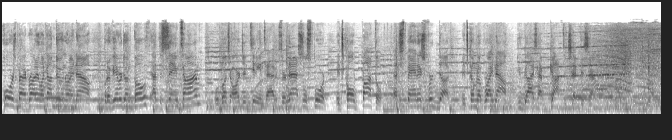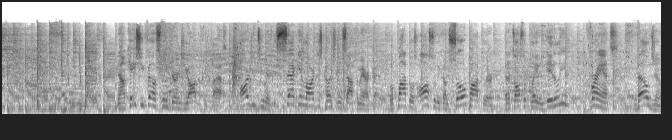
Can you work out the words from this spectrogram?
horseback riding like I'm doing right now. But have you ever done both at the same time? Well, a bunch of Argentinians have. It's their national sport. It's called pato. That's Spanish for duck. It's coming up right now. You guys have got to check this out. Now, in case you fell asleep during geography class, Argentina is the second largest country in South America. But Pato's also become so popular that it's also played in Italy, France, Belgium,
